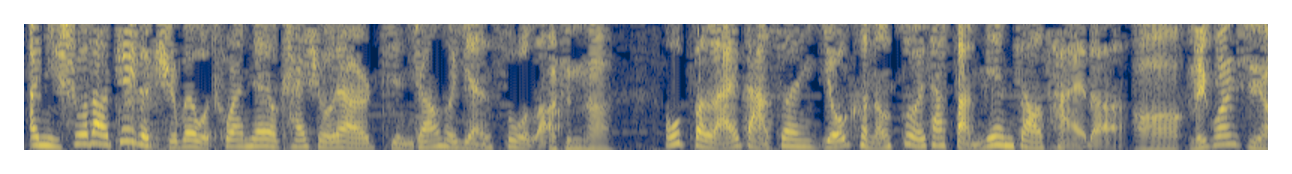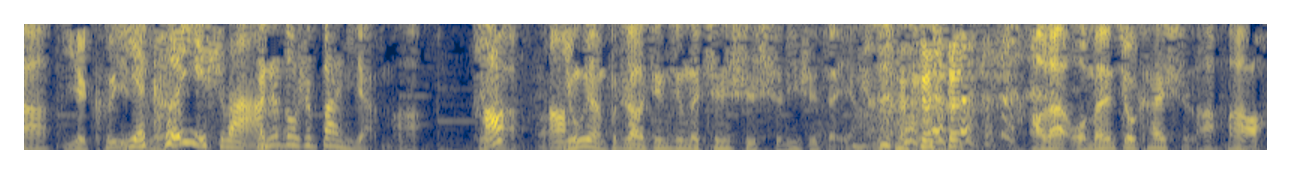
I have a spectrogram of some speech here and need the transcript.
啊，你说到这个职位，我突然间又开始有点紧张和严肃了。啊？真的我本来打算有可能做一下反面教材的，啊？没关系啊，也可以，也可，以是吧？反正都是扮演嘛。对好永远不知道晶晶的真实实力是怎样的。好的，我们就开始了啊。好，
